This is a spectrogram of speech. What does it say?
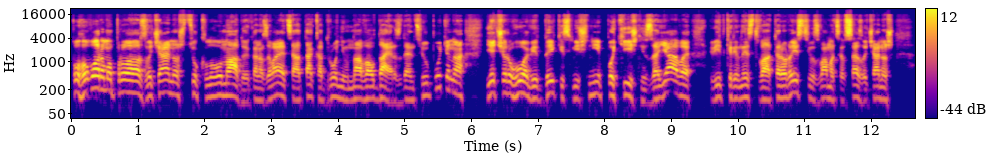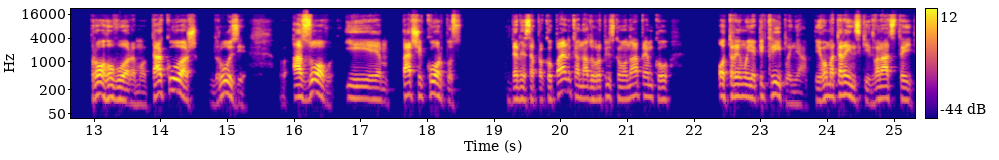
Поговоримо про звичайно ж цю клоунаду, яка називається атака дронів на Валдай, резиденцію Путіна. Є чергові дикі, смішні, потішні заяви від керівництва терористів. З вами це все звичайно ж проговоримо. Також друзі, Азов і перший корпус Дениса Прокопенка на добропільському напрямку отримує підкріплення. Його материнський 12-й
